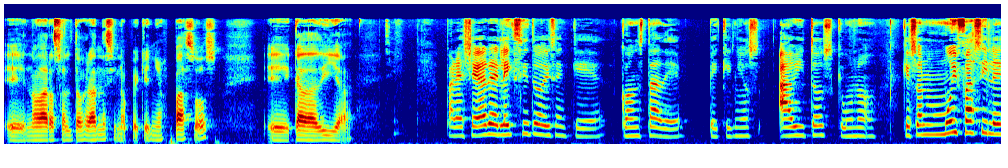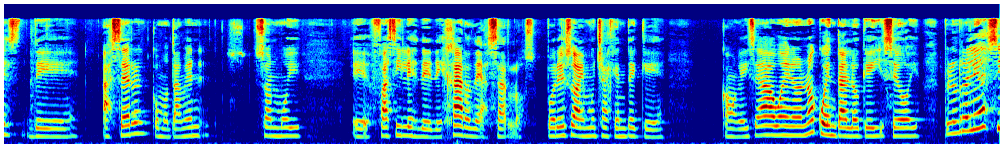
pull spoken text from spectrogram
eh, no dar saltos grandes, sino pequeños pasos eh, cada día. Para llegar al éxito dicen que consta de pequeños hábitos que uno que son muy fáciles de hacer como también son muy eh, fáciles de dejar de hacerlos. Por eso hay mucha gente que como que dice, ah, bueno, no cuenta lo que hice hoy, pero en realidad sí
